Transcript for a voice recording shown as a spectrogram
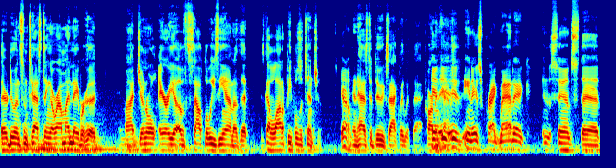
They're doing some testing around my neighborhood in my general area of South Louisiana that has got a lot of people's attention. Yeah. And it has to do exactly with that carbon and, it- and it's pragmatic in the sense that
